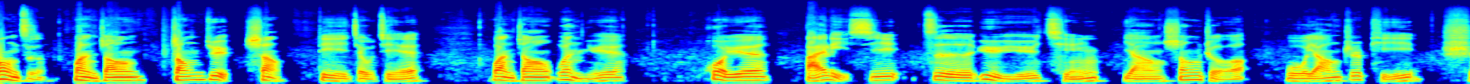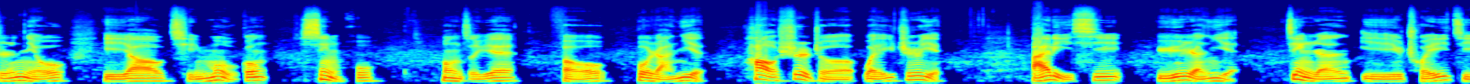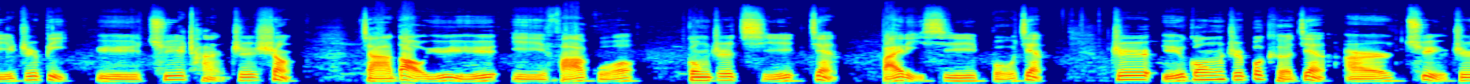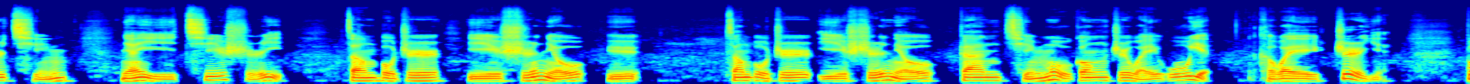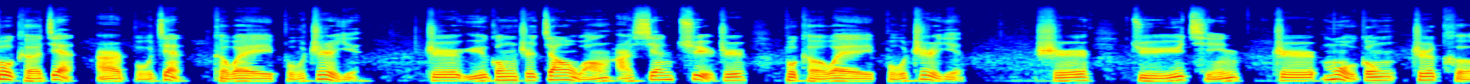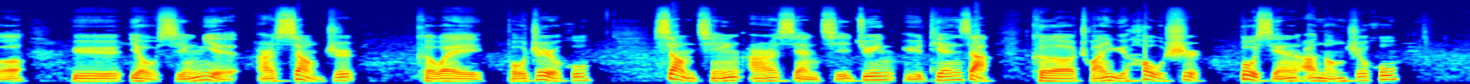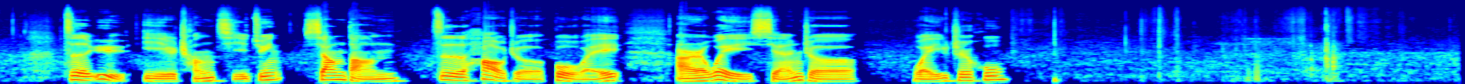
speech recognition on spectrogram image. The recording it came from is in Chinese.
孟子，万章，章句上第九节。万章问曰：“或曰，百里奚自寓于秦，养生者，五羊之皮，食牛，以邀秦穆公，信乎？”孟子曰：“否，不然也。好事者为之也。百里奚，愚人也。”晋人以垂棘之璧与屈产之盛，假道于虞以伐国。公之其见，百里奚不见；知愚公之不可见而去之秦，年已七十矣。曾不知以食牛于曾不知以食牛干秦穆公之为乌也。可谓智也，不可见而不见，可谓不智也。知愚公之将亡而先去之，不可谓不智也。使举于秦之穆公之可与有行也而相之，可谓不智乎？向秦而显其君于天下，可传于后世。不贤而能之乎？自欲以成其君，乡党自好者不为，而为贤者为之乎？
